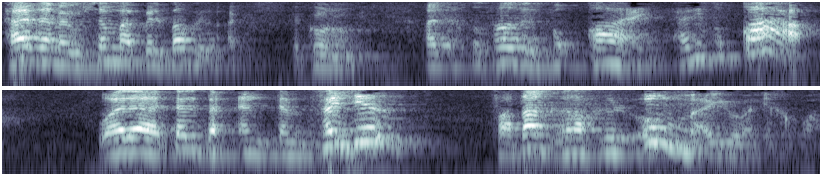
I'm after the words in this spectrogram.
هذا ما يسمى بالبابل ايكونومي الاقتصاد الفقاعي. هذه فقاعة. ولا تلبث أن تنفجر فتغرق الأمة أيها الإخوة.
